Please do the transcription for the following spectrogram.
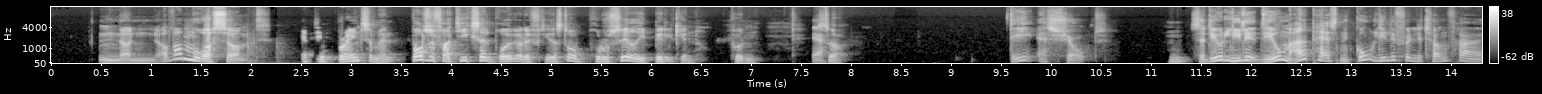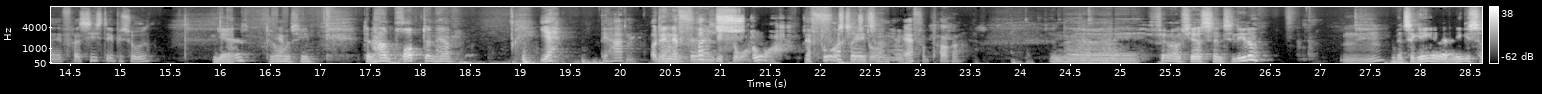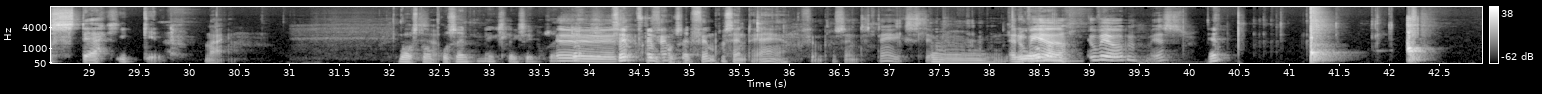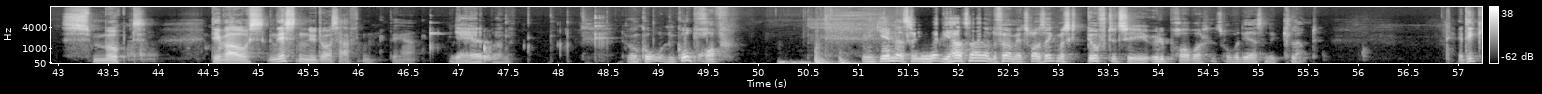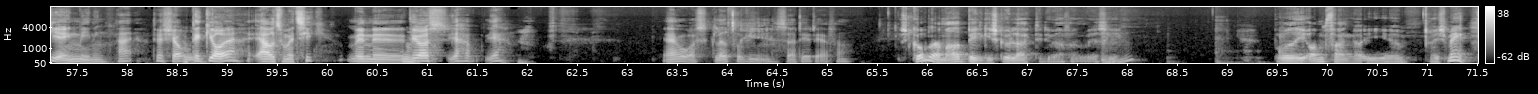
Nå, nå, hvor morsomt. At det er brand simpelthen. Bortset fra, at de ikke selv brygger det, fordi der står produceret i Belgien på den. Ja. Så. Det er sjovt. Hmm. Så det er jo lille, det er jo meget passende. God lille følgetong fra, fra sidste episode. Ja, det må ja. man sige. Den har en prop, den her. Ja, det har den. Og den ja, er frygtelig stor. stor. Den er frygtelig stor. Ja, for pokker. Den er 75 centiliter. Mm. Men til gengæld er den ikke så stærk igen. Nej. Hvor står så. procenten? Ikke slet ikke se procent. Øh, 5, 5 procent. 5 procent, ja ja. 5 procent. Det er ikke så slemt. Mm, er du ved, at, du ved at åbne? Yes. Ja. Smukt. Det var jo næsten nytårsaften, det her. Ja, det var det. Det var en god, en god prop. Men igen, altså, vi har snakket om det før, men jeg tror også ikke, man skal dufte til ølpropper. Jeg tror, det er sådan lidt klamt. Ja, det giver ingen mening. Nej, det er sjovt. Mm. Det gjorde jeg af automatik. Men øh, mm. det er også, jeg har, ja. Jeg er jo også glad for vin, så det er derfor. Skummet er meget belgisk ølagtigt i hvert fald, vil jeg sige. Mm-hmm både i omfang og i, øh, og i smag.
